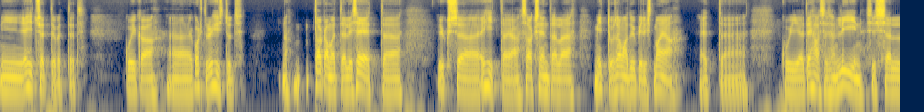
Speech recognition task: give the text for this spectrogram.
nii ehitusettevõtted kui ka korteriühistud. noh, tagamõte oli see, et üks ehitaja saaks endale mitu samatüübilist maja, et kui tehases on liin, siis seal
